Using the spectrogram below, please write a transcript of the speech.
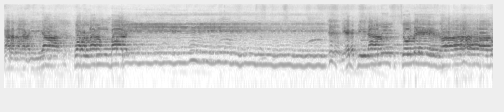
কার লাগিয়া করলাম বাড়ি। একদিন আমি চলে যাব।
